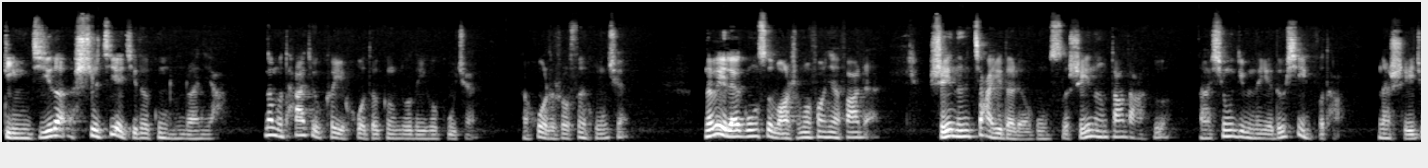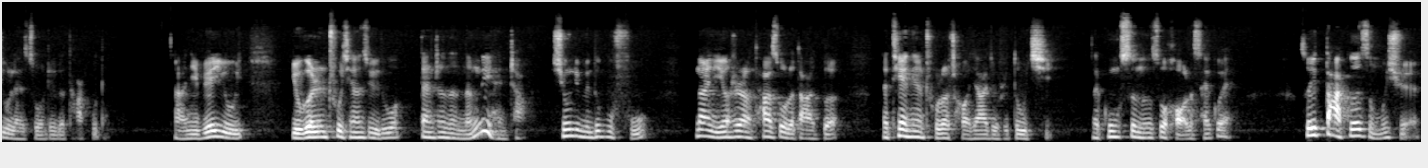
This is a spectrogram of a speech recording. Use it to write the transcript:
顶级的世界级的工程专家，那么他就可以获得更多的一个股权啊，或者说分红权。那未来公司往什么方向发展，谁能驾驭得了公司，谁能当大哥啊？兄弟们呢也都信服他，那谁就来做这个大股东啊？你别有。有个人出钱最多，但是呢能力很差，兄弟们都不服。那你要是让他做了大哥，那天天除了吵架就是斗气，那公司能做好了才怪。所以大哥怎么选，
